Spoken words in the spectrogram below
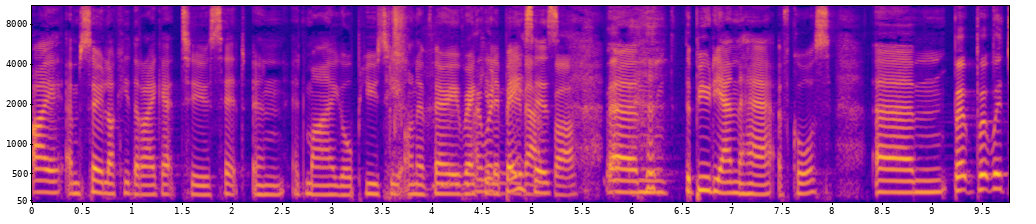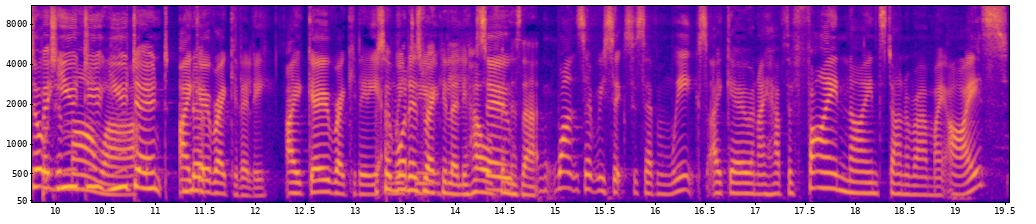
I am so lucky that I get to sit and admire your beauty on a very regular wouldn't go that basis. far, um, the beauty and the hair, of course. Um, But but with Dr. But you do you don't. I go regularly. I go regularly. So what is do- regularly? How so often is that? Once every six or seven weeks, I go and I have the fine lines done around my eyes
